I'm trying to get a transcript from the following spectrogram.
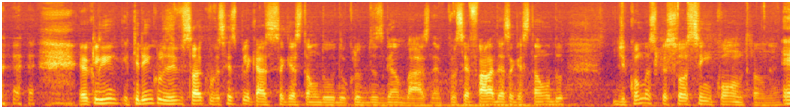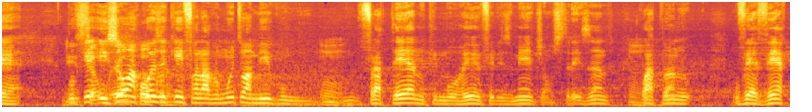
eu queria, queria, inclusive, só que você explicasse essa questão do, do Clube dos Gambás, né? Porque você fala dessa questão do, de como as pessoas se encontram, né? É. Porque isso é, isso é uma um coisa pouco, que né? falava muito um amigo, um, hum. um, fraterno que morreu, infelizmente, há uns três anos, hum. quatro anos, o Veveco,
